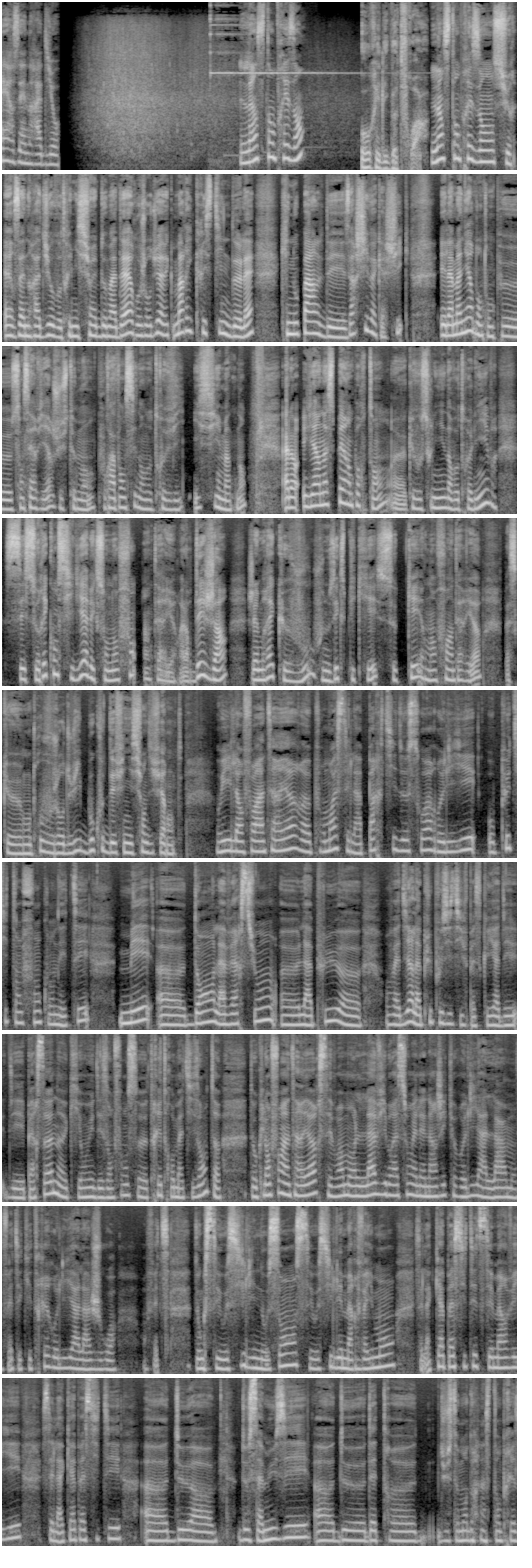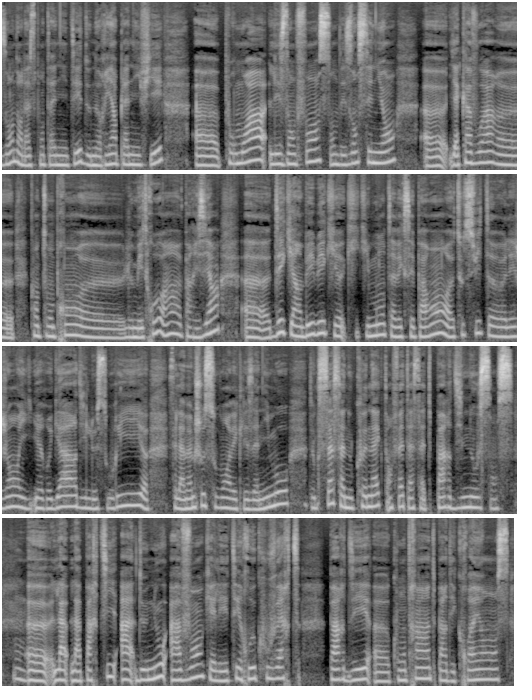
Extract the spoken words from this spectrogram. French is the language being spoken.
RZN Radio. L'instant présent Aurélie Godefroy. L'instant présent sur RZN Radio, votre émission hebdomadaire, aujourd'hui avec Marie-Christine Delay, qui nous parle des archives akashiques et la manière dont on peut s'en servir justement pour avancer dans notre vie, ici et maintenant. Alors, il y a un aspect important euh, que vous soulignez dans votre livre, c'est se réconcilier avec son enfant intérieur. Alors déjà, j'aimerais que vous, vous nous expliquiez ce qu'est un enfant intérieur, parce qu'on trouve aujourd'hui beaucoup de définitions différentes. Oui, l'enfant intérieur, euh, pour moi, c'est la partie de soi reliée au petit enfant qu'on était, mais euh, dans la version euh, la plus, on va dire, la plus positive, parce qu'il y a des, des, personnes qui ont eu des enfances très traumatisantes. Donc l'enfant intérieur, c'est vraiment la vibration et l'énergie qui relie à l'âme, en fait, et qui est très reliée à la joie en fait. Donc c'est aussi l'innocence, c'est aussi l'émerveillement, c'est la capacité de s'émerveiller, c'est la capacité euh, de, euh, de s'amuser, euh, de d'être justement dans l'instant présent, dans la spontanéité, de ne rien planifier. pour moi, les enfants sont des enseignants. Il n'y a qu'à voir quand on prend le métro hein, parisien, dès qu'il y a un bébé qui, qui, qui monte avec ses parents, tout de suite les gens ils regardent il le sourit. Euh, c'est la même chose souvent avec les animaux. Donc ça, ça nous connecte en fait à cette part d'innocence, mm. euh, la, partie de nous avant qu'elle ait été recouverte par des euh, contraintes, par des croyances,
